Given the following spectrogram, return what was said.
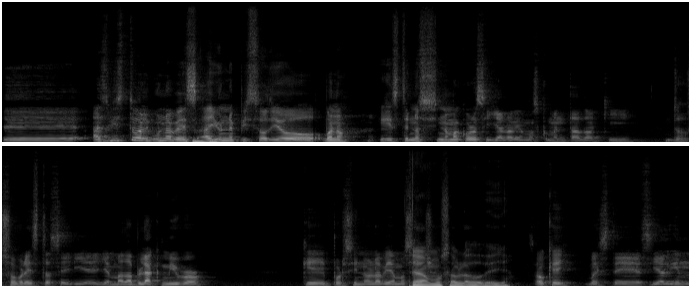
Eh, ¿Has visto alguna vez? Hay un episodio. Bueno, este, no sé si no me acuerdo si ya lo habíamos comentado aquí sobre esta serie llamada Black Mirror. Que por si no la habíamos Ya hemos hablado de ella. Ok, este, si alguien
